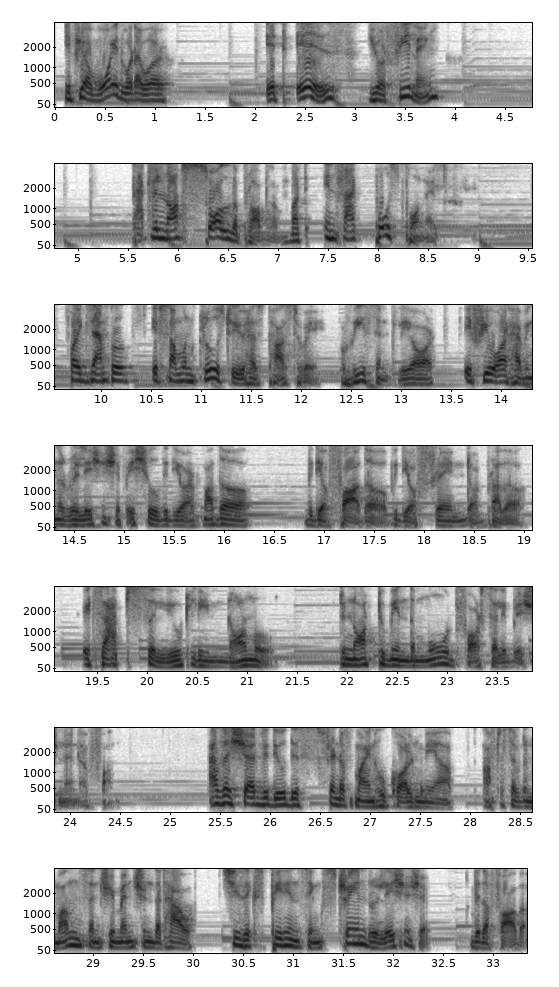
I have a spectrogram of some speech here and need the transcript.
If you avoid whatever it is you're feeling, that will not solve the problem, but in fact, postpone it. For example, if someone close to you has passed away recently, or if you are having a relationship issue with your mother, with your father, with your friend or brother, it's absolutely normal to not to be in the mood for celebration and have fun. As I shared with you, this friend of mine who called me up after several months and she mentioned that how she's experiencing strained relationship with her father.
